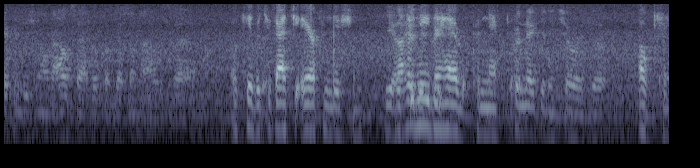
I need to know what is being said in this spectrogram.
air conditioner on the outside, hook up, that's on the outside. Okay, but you got your air conditioning. Yeah, I you need to have it connected. Connected and charged up. Okay.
